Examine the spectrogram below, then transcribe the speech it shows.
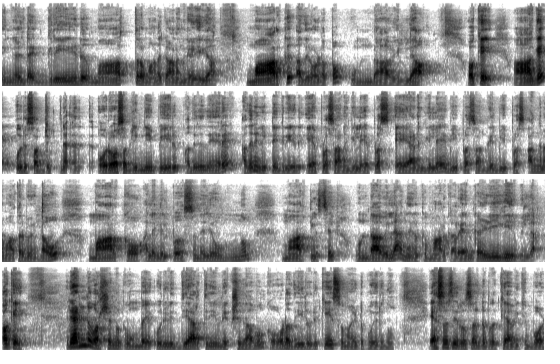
നിങ്ങളുടെ ഗ്രേഡ് മാത്രമാണ് കാണാൻ കഴിയുക. മാർക്ക് അതിനോടൊപ്പം ഉണ്ടാവില്ല. ഓക്കെ ആകെ ഒരു സബ്ജക്റ്റിന് ഓരോ സബ്ജക്റ്റിന്റെയും പേരും അതിന് നേരെ അതിന് കിട്ടിയ ഗ്രേഡ് എ പ്ലസ് ആണെങ്കിൽ എ പ്ലസ് എ ആണെങ്കിൽ എ ബി പ്ലസ് ആണെങ്കിൽ ബി പ്ലസ് അങ്ങനെ മാത്രമേ ഉണ്ടാവൂ. മാർക്കോ അല്ലെങ്കിൽ പേഴ്സന്റേജോ ഒന്നും മാർക്ക് ലിസ്റ്റിൽ ഉണ്ടാവില്ല. നിങ്ങൾക്ക് മാർക്ക് അറിയാൻ കഴിയുകയുമില്ല. ഓക്കെ രണ്ട് വർഷങ്ങൾക്ക് മുമ്പേ ഒരു വിദ്യാർത്ഥിനിയും രക്ഷിതാവും കോടതിയിൽ ഒരു കേസുമായിട്ട് പോയിരുന്നു. എസ് എസ് സി റിസൾട്ട് പ്രഖ്യാപിക്കുമ്പോൾ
